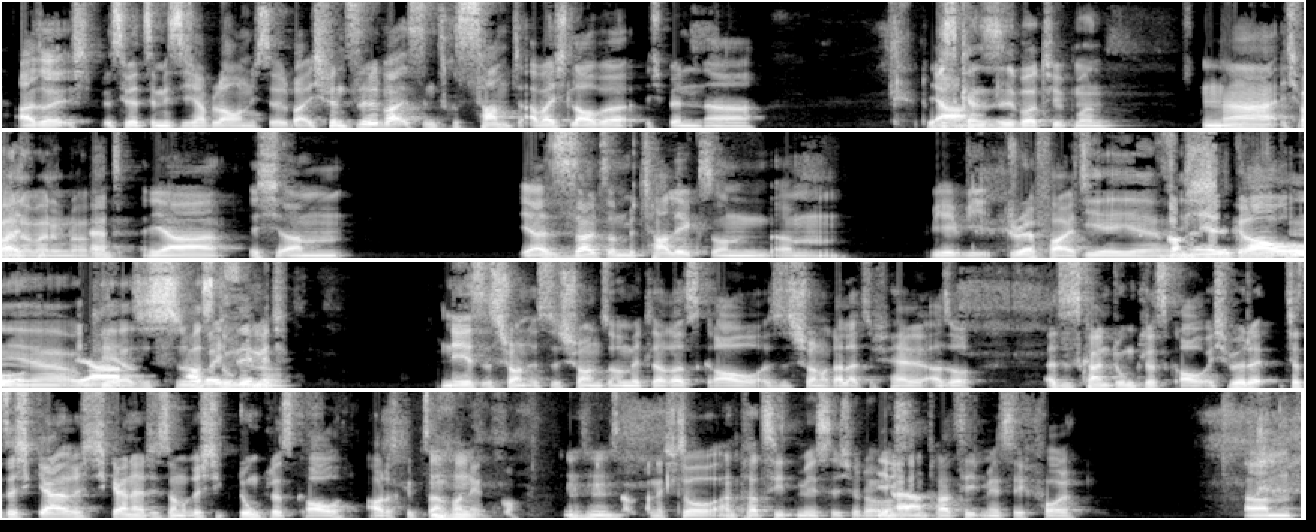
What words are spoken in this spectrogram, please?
Also ich, es wird ziemlich sicher blau, nicht silber. Ich finde Silber ist interessant, aber ich glaube, ich bin. Äh, du ja, bist kein Silbertyp, Mann. Na, ich Meiner weiß. Meiner Meinung nach. Ja, ich, ähm, ja, es ist halt so ein Metallic, so ein, ähm, wie, wie Graphite. Yeah, yeah. So ein hellgrau. Ja, yeah, okay, ja, also es ist sowas aber ich sehe mit, Nee, es ist schon, es ist schon so mittleres Grau. Es ist schon relativ hell. Also es ist kein dunkles Grau. Ich würde tatsächlich gerne, richtig gerne hätte ich so ein richtig dunkles Grau, aber das gibt es einfach mhm. nirgendwo. Mhm. So anthrazitmäßig oder was? Ja, anthrazitmäßig, voll. Ähm,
